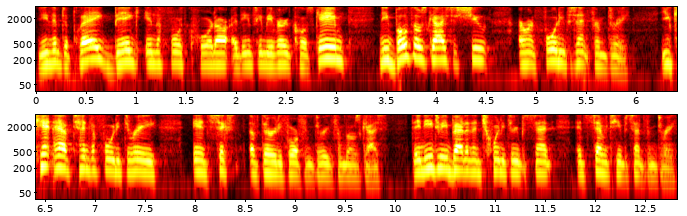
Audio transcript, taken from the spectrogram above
You need them to play big in the fourth quarter. I think it's going to be a very close game. You need both those guys to shoot around 40% from three. You can't have 10 for 43 and 6 of 34 from three from those guys. They need to be better than 23% and 17% from three.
